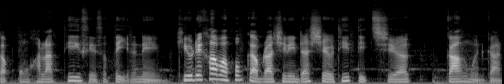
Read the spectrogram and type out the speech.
กับองครักษ์ที่เสียสตินั่นเองคิวได้เข้ามาพบกับราชินีดัชเชลที่ติดเชื้อกังเหมือนกัน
